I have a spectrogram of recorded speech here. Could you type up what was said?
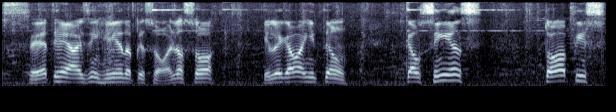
7 reais em renda, pessoal. Olha só. Que legal aí então. Calcinhas, tops,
